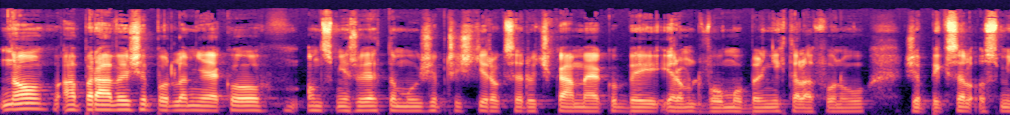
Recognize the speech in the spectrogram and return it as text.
No a právě, že podle mě jako on směřuje k tomu, že příští rok se dočkáme jakoby jenom dvou mobilních telefonů, že Pixel 8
